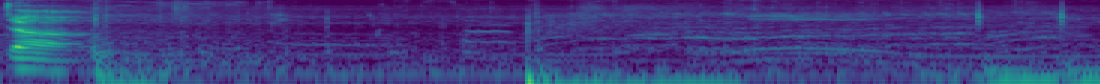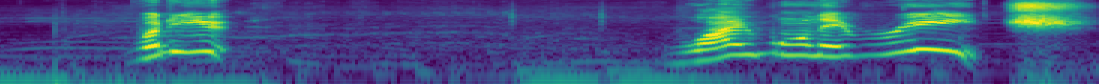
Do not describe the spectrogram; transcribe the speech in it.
Duh. What do you... Why won't it reach?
